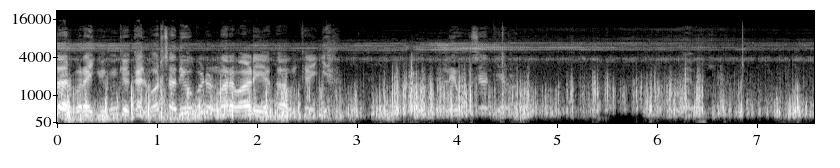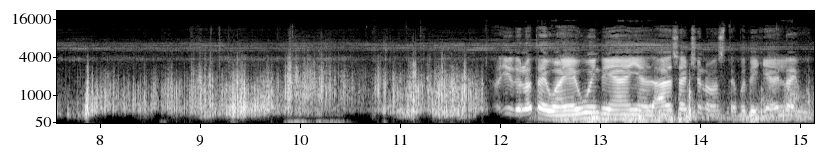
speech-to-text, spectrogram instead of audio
લાગ્યું કેમ કે કાલે વરસાદ એવો પડ્યો ને મારા વાડે એક આમ ખાઈ ગયા. લેવું છે ત્યાં હજી તો નથી આવ્યું. અહીંયા આવ્યું ને અહીંયા આ સાઈડ છે ને રસ્તે બધે ક્યાં હલાવ્યું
